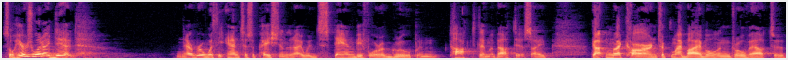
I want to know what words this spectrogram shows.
So here's what I did. Never with the anticipation that I would stand before a group and talk to them about this. I got in my car and took my Bible and drove out to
